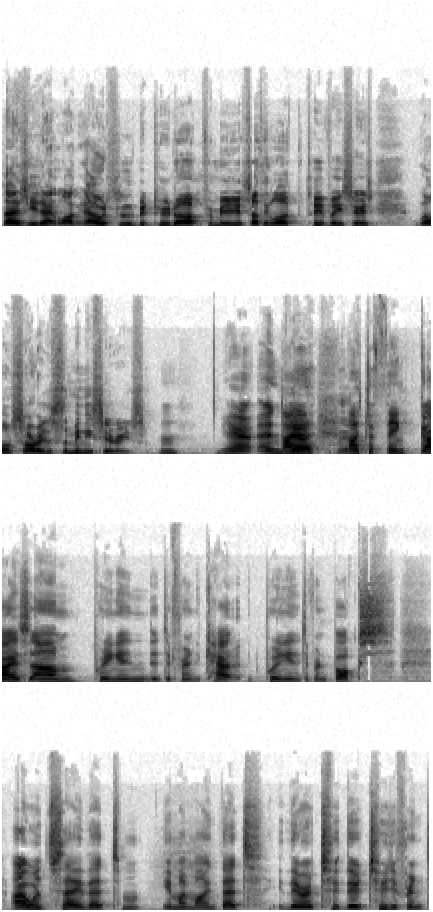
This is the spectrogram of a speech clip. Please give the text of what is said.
those of you who don't like, it, oh, it's a little bit too dark for me. It's nothing like the TV series. Well, I'm sorry. This is a mini series. Yeah, and Yeah, I yeah. I like to think, guys, um, putting in a different cat, putting in a different box. I would say that in my mind that there are two there are two different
